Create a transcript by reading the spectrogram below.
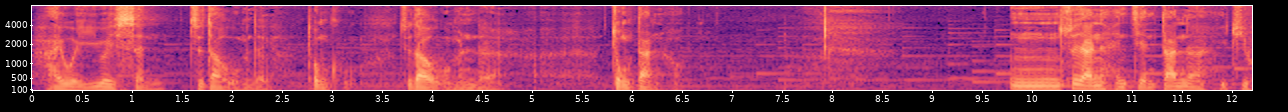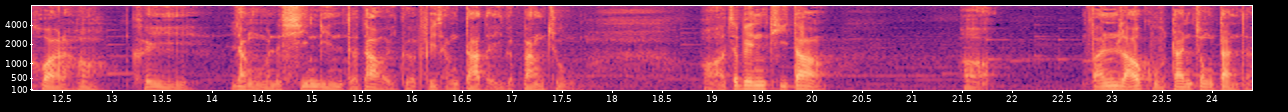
还有一位神知道我们的痛苦，知道我们的重担哦。嗯，虽然很简单的一句话了哈，可以让我们的心灵得到一个非常大的一个帮助。哦，这边提到哦，凡劳苦担重担的。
